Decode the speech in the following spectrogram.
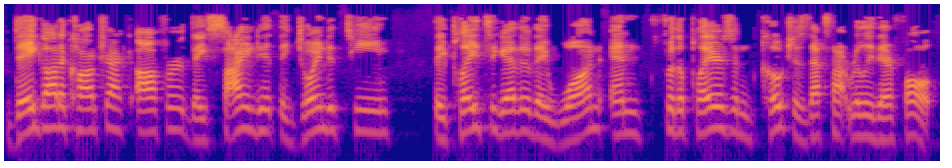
They got a contract offer, they signed it, they joined a team, they played together, they won, and for the players and coaches, that's not really their fault.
